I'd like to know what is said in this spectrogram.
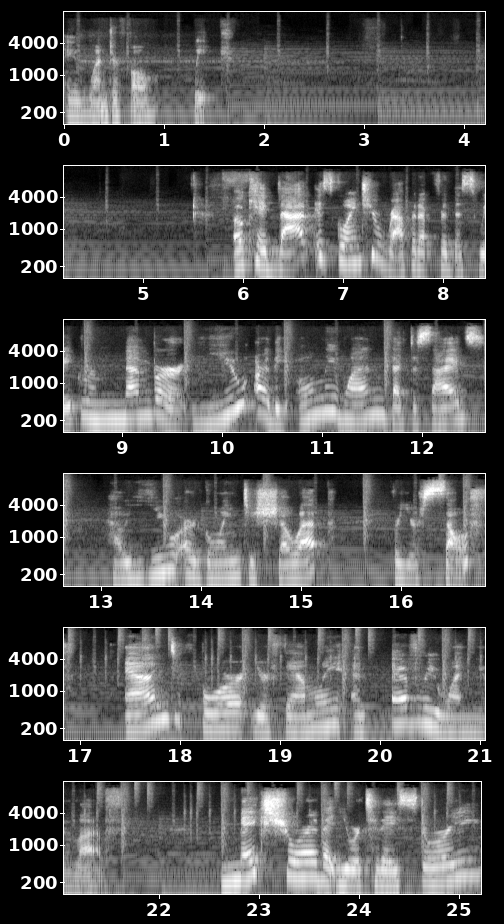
a wonderful week. Okay, that is going to wrap it up for this week. Remember, you are the only one that decides how you are going to show up for yourself and for your family and everyone you love. Make sure that your today's story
